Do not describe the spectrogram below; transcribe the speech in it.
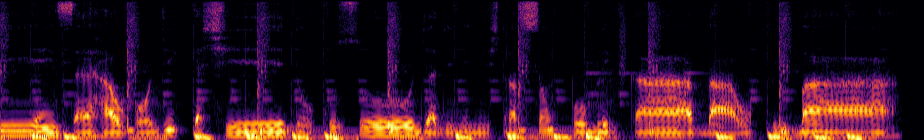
encerra o podcast do curso de Administração Pública da UFIBA.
